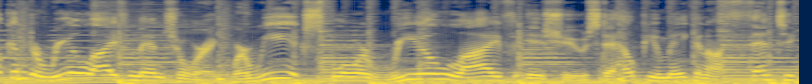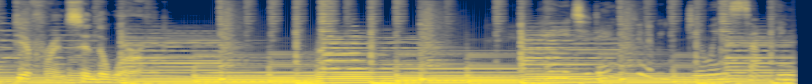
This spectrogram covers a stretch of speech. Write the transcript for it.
Welcome to Real Life Mentoring, where we explore real life issues to help you make an authentic difference in the world. Hey, today we're going to be doing something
